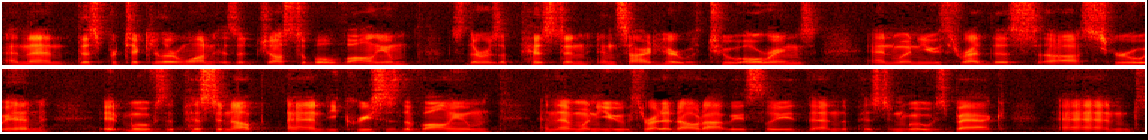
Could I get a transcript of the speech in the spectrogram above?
And then this particular one is adjustable volume. So there is a piston inside here with two O-rings. And when you thread this uh, screw in, it moves the piston up and decreases the volume. And then when you thread it out, obviously, then the piston moves back and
